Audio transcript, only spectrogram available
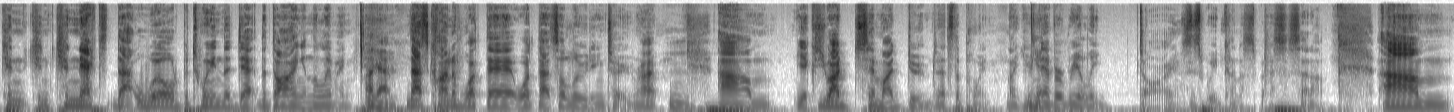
can can connect that world between the de- the dying and the living. Okay. That's kind of what they're what that's alluding to, right? Hmm. Um, yeah, because you are semi doomed. That's the point. Like you Yeah. never really die. It's this weird kind of space setup. Um,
